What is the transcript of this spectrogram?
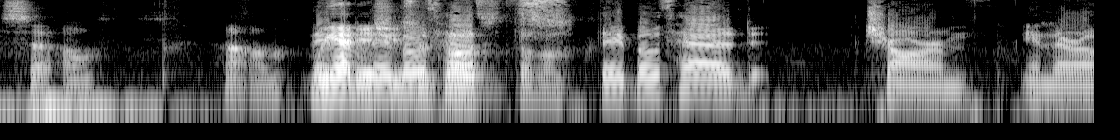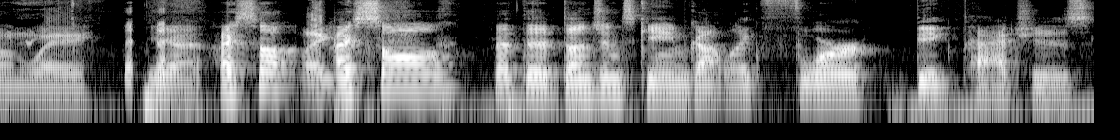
So um, we had they issues with had- both of them. They both had charm in their own way. Yeah, I saw Like- I saw that the Dungeons game got like four big patches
